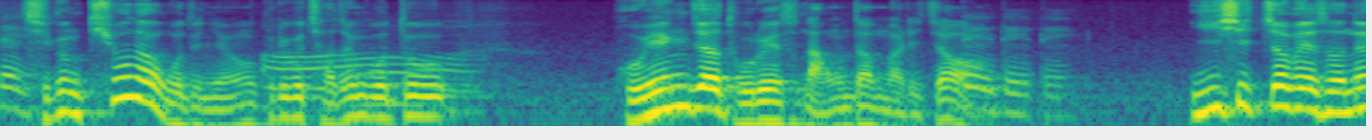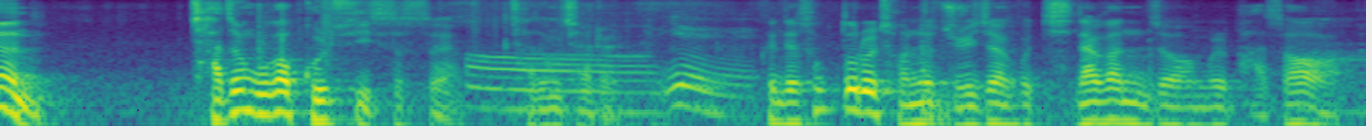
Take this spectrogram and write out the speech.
네. 지금 튀어나오거든요. 그리고 아. 자전거도 보행자 도로에서 나온단 말이죠. 네, 네, 네. 이 시점에서는 자전거가 볼 수 있었어요. 아, 자동차를. 예. 근데 속도를 전혀 줄이지 않고 지나간 점을 봐서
